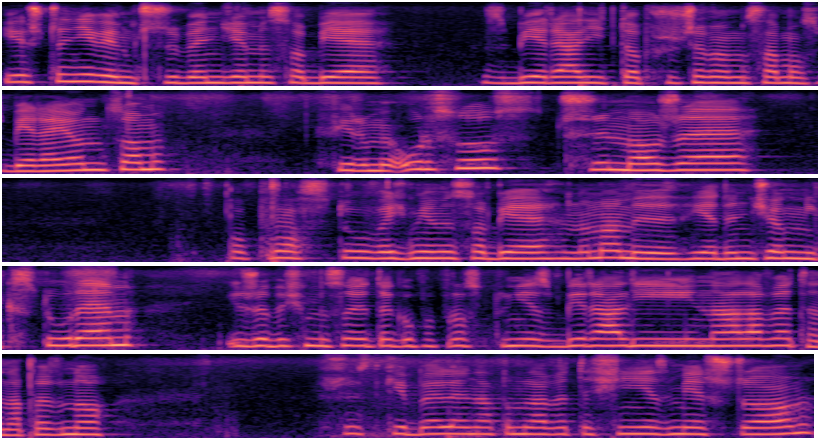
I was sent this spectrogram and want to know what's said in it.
Jeszcze nie wiem, czy będziemy sobie zbierali to przyczepą samozbierającą firmy Ursus, czy może po prostu weźmiemy sobie, no mamy jeden ciągnik z turem i żebyśmy sobie tego po prostu nie zbierali na lawetę. Na pewno wszystkie bele na tą lawetę się nie zmieszczą,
